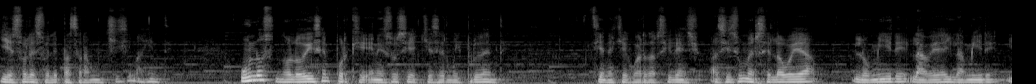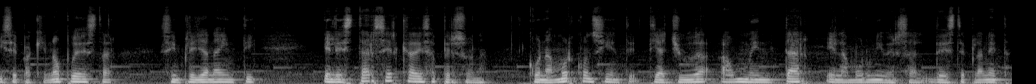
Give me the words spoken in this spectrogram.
Y eso le suele pasar a muchísima gente. Unos no lo dicen porque en eso sí hay que ser muy prudente tiene que guardar silencio. Así su merced la vea, lo mire, la vea y la mire y sepa que no puede estar, simple y llanamente, el estar cerca de esa persona con amor consciente te ayuda a aumentar el amor universal de este planeta.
